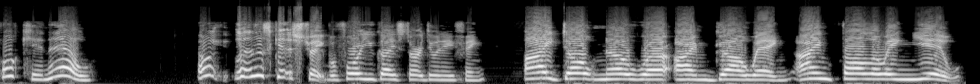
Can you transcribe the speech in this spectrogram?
Fucking hell! Oh, let- let's get it straight before you guys start doing anything. I don't know where I'm going. I'm following you.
